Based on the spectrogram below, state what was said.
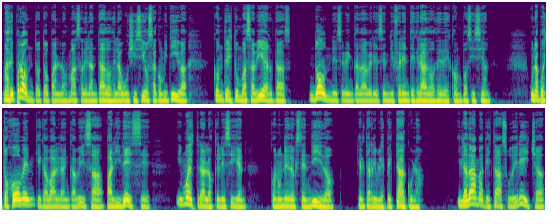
Mas de pronto topan los más adelantados de la bulliciosa comitiva, con tres tumbas abiertas, donde se ven cadáveres en diferentes grados de descomposición. Un apuesto joven que cabalga en cabeza palidece y muestra a los que le siguen con un dedo extendido el terrible espectáculo. Y la dama que está a su derecha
